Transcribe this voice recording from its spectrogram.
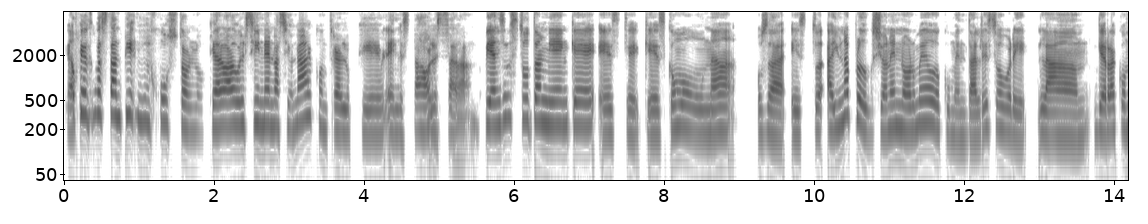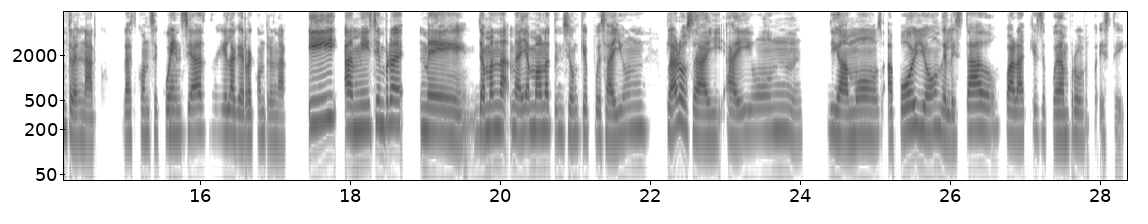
creo que es bastante injusto lo que ha dado el cine nacional contra lo que el Estado le está dando. ¿Piensas tú también que, este, que es como una o sea, esto, hay una producción enorme de documentales sobre la guerra contra el narco, las consecuencias de la guerra contra el narco. Y a mí siempre me, llaman me ha llamado la atención que pues hay un, claro, o sea, hay, hay un, digamos, apoyo del Estado para que se puedan, este,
